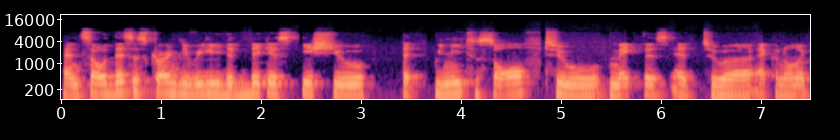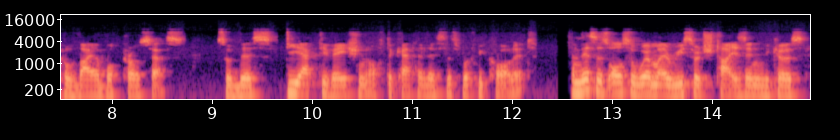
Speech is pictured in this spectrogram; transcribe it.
And so this is currently really the biggest issue that we need to solve to make this a, to an economical viable process. So this deactivation of the catalyst is what we call it. And this is also where my research ties in because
